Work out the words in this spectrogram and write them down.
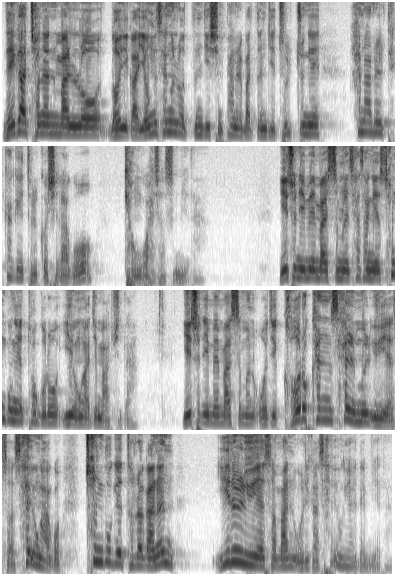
내가 전한 말로 너희가 영생을 얻든지 심판을 받든지 둘 중에 하나를 택하게 될 것이라고 경고하셨습니다. 예수님의 말씀을 세상의 성공의 도구로 이용하지 맙시다. 예수님의 말씀은 오직 거룩한 삶을 위해서 사용하고 천국에 들어가는 이를 위해서만 우리가 사용해야 됩니다.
